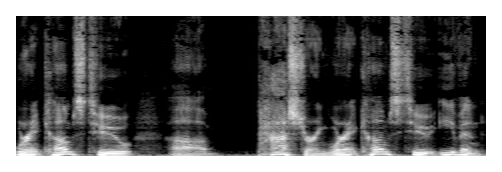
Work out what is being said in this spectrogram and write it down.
when it comes to uh, pastoring, when it comes to even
